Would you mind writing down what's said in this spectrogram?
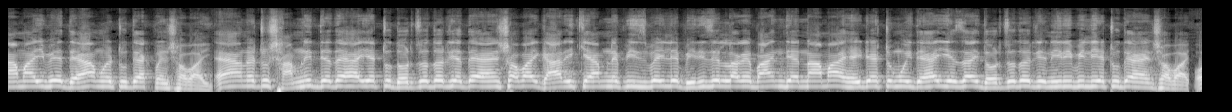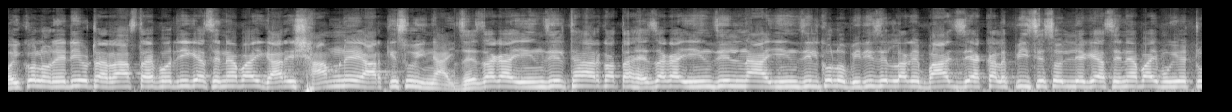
নামাইবে দেখাম একটু দেখবেন সবাই। এখন একটু সামনের দিয়ে দেখাই একটু ধৈর্য ধরিয়ে দেখেন সবাই, গাড়ি কেমনে পিস বাইলে ব্রিজের লাগে বাইন দিয়ে নামায় সেইটা একটু মুই দেখাইয়ে যাই, ধৈর্য ধরিয়ে নিরিবিলি একটু দেখেন সবাই। ওই কলো রেডিওটা রাস্তায় পড়ে গেছে না ভাই, গাড়ির সামনে আর কিছুই নাই। যে জায়গায় ইঞ্জিল থাকার কথা সে জায়গায় ইঞ্জিল নাই ইঞ্জিল কলো ব্রিজের লাগে বাজ যে এককালে পিছে চলে গেছে না ভাই, মুই একটু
